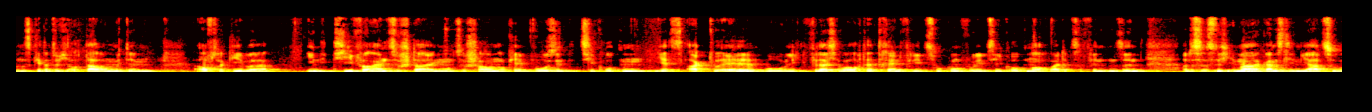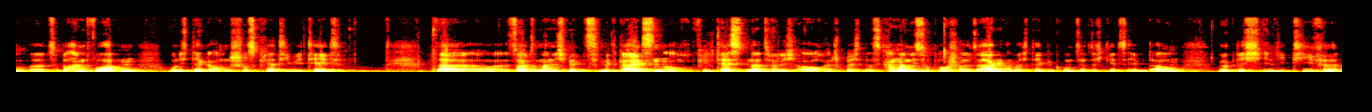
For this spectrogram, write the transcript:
Und es geht natürlich auch darum, mit dem Auftraggeber in die Tiefe einzusteigen und zu schauen, okay, wo sind die Zielgruppen jetzt aktuell, wo liegt vielleicht aber auch der Trend für die Zukunft, wo die Zielgruppen auch weiter zu finden sind. Also es ist nicht immer ganz linear zu, äh, zu beantworten und ich denke auch ein Schuss Kreativität. Da äh, sollte man nicht mit, mit geizen, auch viel testen natürlich auch entsprechend. Das kann man nicht so pauschal sagen, aber ich denke grundsätzlich geht es eben darum, wirklich in die Tiefe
